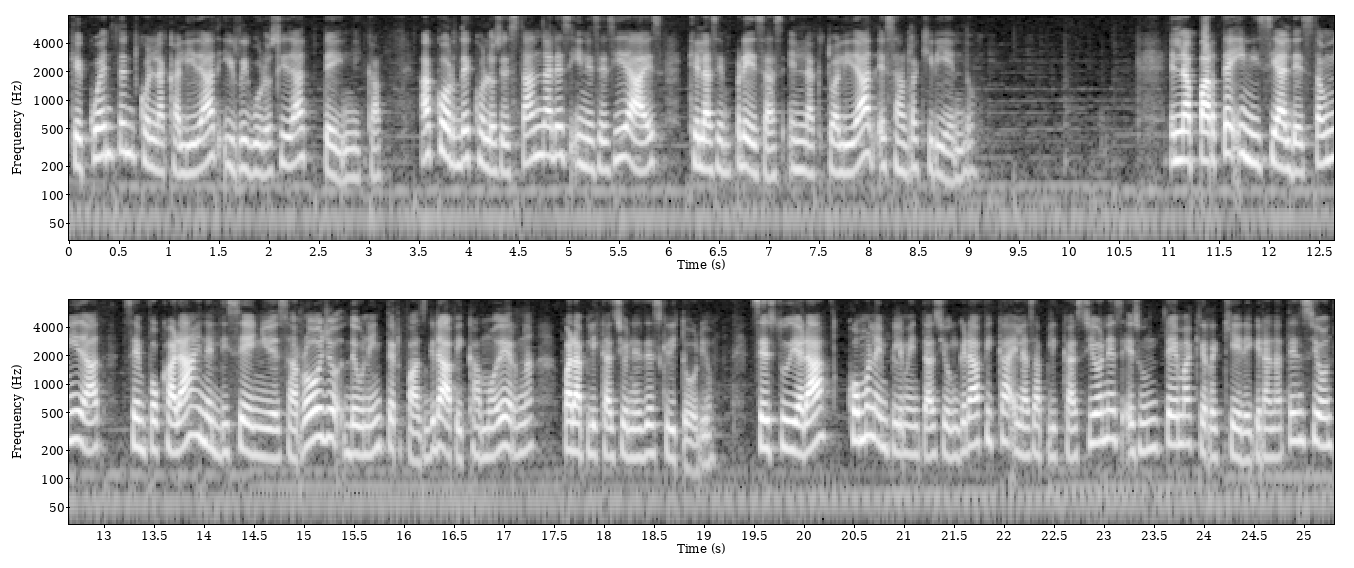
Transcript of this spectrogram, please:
que cuenten con la calidad y rigurosidad técnica, acorde con los estándares y necesidades que las empresas en la actualidad están requiriendo. En la parte inicial de esta unidad se enfocará en el diseño y desarrollo de una interfaz gráfica moderna para aplicaciones de escritorio. Se estudiará cómo la implementación gráfica en las aplicaciones es un tema que requiere gran atención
